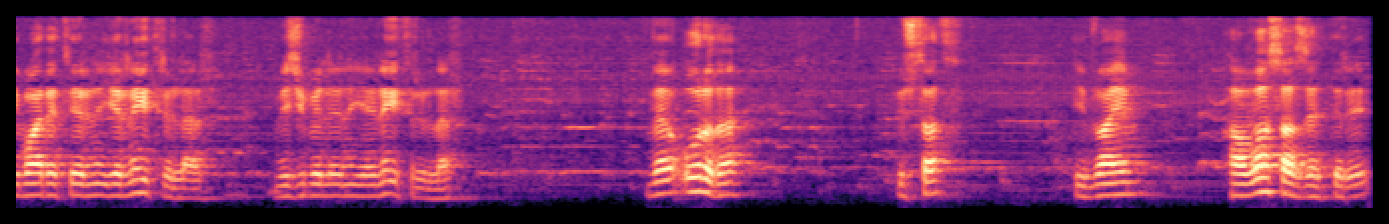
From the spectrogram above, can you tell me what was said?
ibadetlerini yerine getirirler. Vecibelerini yerine getirirler. Ve orada Üstad İbrahim Havvas Hazretleri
